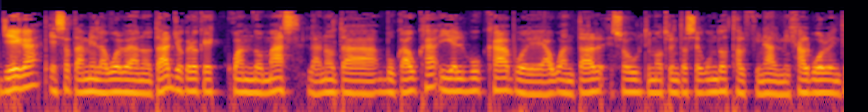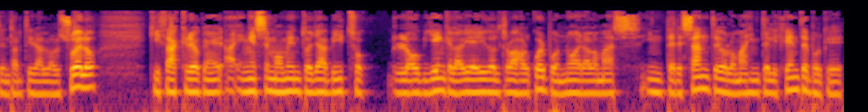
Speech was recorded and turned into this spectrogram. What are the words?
llega, esa también la vuelve a anotar. Yo creo que es cuando más la nota Bukauska y él busca pues aguantar esos últimos 30 segundos hasta el final. Mijal vuelve a intentar tirarlo al suelo. Quizás creo que en ese momento ya visto lo bien que le había ido el trabajo al cuerpo, no era lo más interesante o lo más inteligente porque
